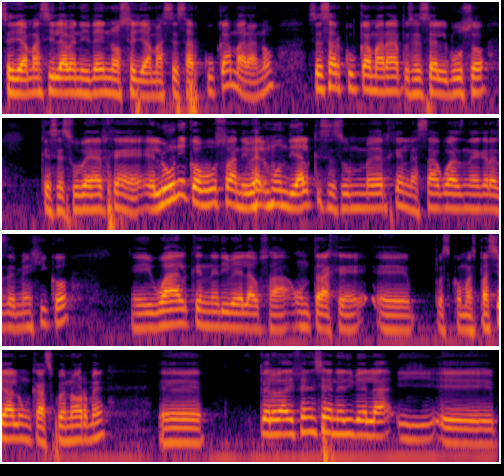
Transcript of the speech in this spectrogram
se llama así la avenida y no se llama César Cucámara, ¿no? César Cucámara, pues es el buzo que se sumerge, el único buzo a nivel mundial que se sumerge en las aguas negras de México, e igual que Neri Vela usa un traje eh, pues como espacial, un casco enorme, eh, pero la diferencia de Neri Vela y eh,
